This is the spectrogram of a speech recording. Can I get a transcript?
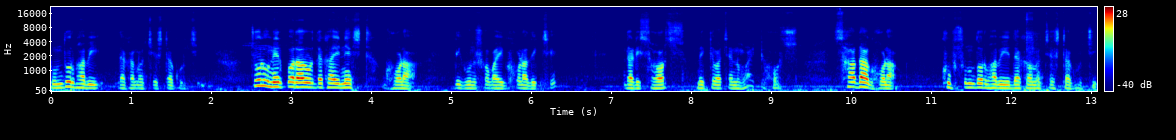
সুন্দরভাবে দেখানোর চেষ্টা করছি। চলুন, এরপর আরও দেখায় নেক্সট ঘোড়া। দেখুন, সবাই ঘোড়া দেখছে। দ্যাট ইজ হর্স দেখতে পাচ্ছেন হোয়াইট হর্স সাদা ঘোড়া, খুব সুন্দরভাবে দেখানোর চেষ্টা করছি।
